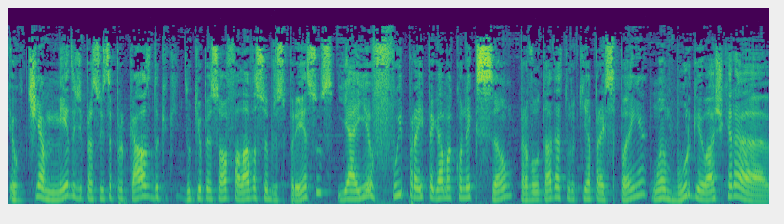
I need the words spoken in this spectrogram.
Eu tinha medo de ir pra Suíça por causa do que, do que o pessoal falava sobre os preços, e aí eu fui para ir pegar uma conexão para voltar da Turquia para Espanha. Um hambúrguer, eu acho que era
